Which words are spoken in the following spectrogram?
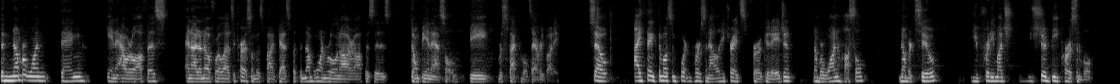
The number one thing in our office, and I don't know if we're allowed to curse on this podcast, but the number one rule in our office is don't be an asshole. Be respectable to everybody. So I think the most important personality traits for a good agent, number one, hustle. Number two, you pretty much you should be personable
